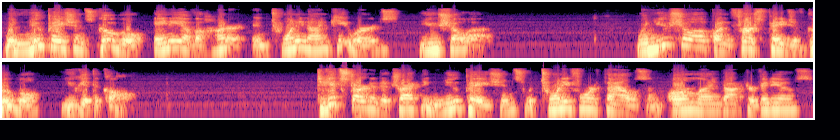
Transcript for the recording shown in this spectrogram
When new patients Google any of 129 keywords, you show up. When you show up on first page of Google, you get the call. To get started attracting new patients with 24,000 online doctor videos,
